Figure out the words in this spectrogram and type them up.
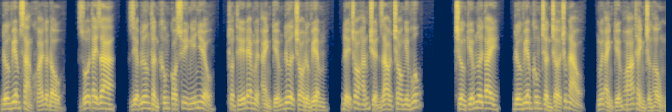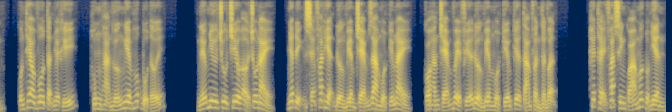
Đường viêm sảng khoái gật đầu dỗi tay ra, diệp lương thần không có suy nghĩ nhiều, thuận thế đem nguyệt ảnh kiếm đưa cho đường viêm, để cho hắn chuyển giao cho nghiêm húc. Trường kiếm nơi tay, đường viêm không trần chờ chút nào, Nguyệt ảnh kiếm hóa thành trường hồng, cuốn theo vô tận nguyệt khí, hung hạn hướng nghiêm húc bổ tới. Nếu như chu chiêu ở chỗ này, nhất định sẽ phát hiện đường viêm chém ra một kiếm này, có hắn chém về phía đường viêm một kiếm kia tám phần thần vận hết thể phát sinh quá mức đột nhiên,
